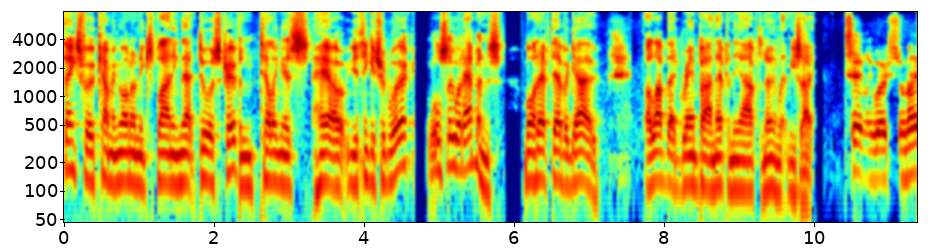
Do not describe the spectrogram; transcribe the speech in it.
Thanks for coming on and explaining that to us, Trev, and telling us how you think it should work. We'll see what happens. Might have to have a go. I love that grandpa nap in the afternoon, let me say. Certainly works for me.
